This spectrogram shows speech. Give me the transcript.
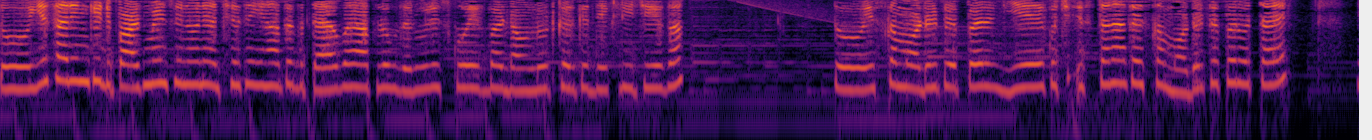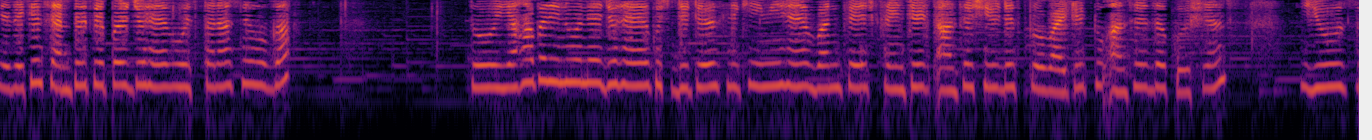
तो ये सारे इनके डिपार्टमेंट्स इन्होंने अच्छे से यहाँ पे बताया हुआ है। आप लोग ज़रूर इसको एक बार डाउनलोड करके देख लीजिएगा। तो इसका मॉडल पेपर ये कुछ इस तरह का इसका मॉडल पेपर होता है। ये देखिए सैंपल पेपर जो है वो इस तरह से होगा। तो यहाँ पर इन्होंने जो है कुछ डिटेल्स लिखी हुई हैं। One page printed answer sheet is provided to answer the questions use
